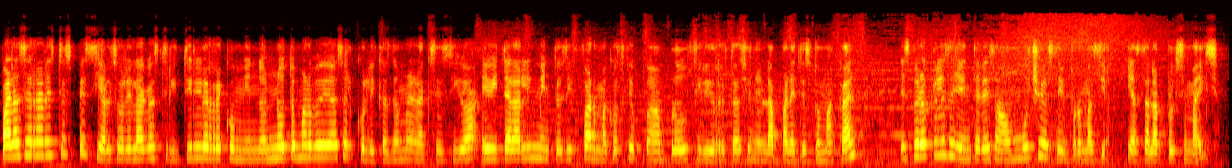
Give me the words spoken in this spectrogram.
Para cerrar este especial sobre la gastritis, les recomiendo no tomar bebidas alcohólicas de manera excesiva, evitar alimentos y fármacos que puedan producir irritación en la pared estomacal. Espero que les haya interesado mucho esta información y hasta la próxima edición.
